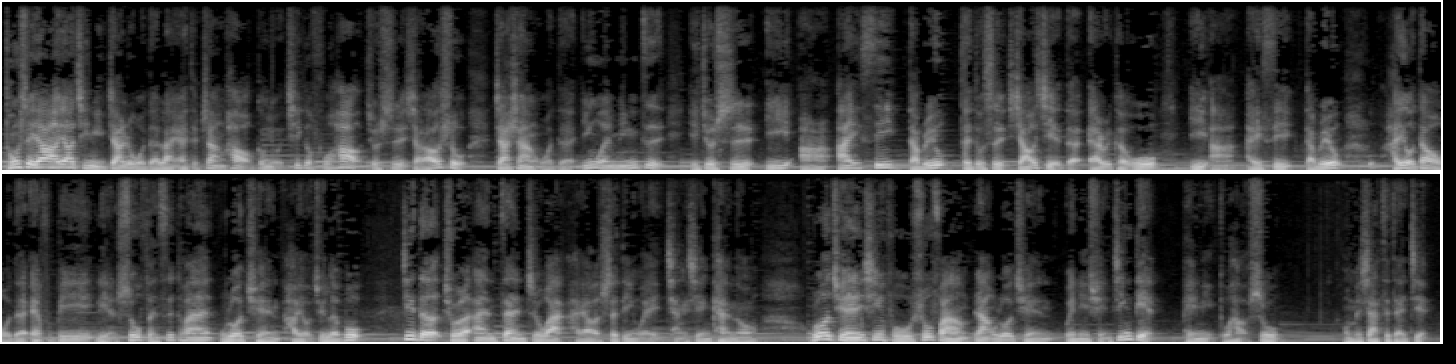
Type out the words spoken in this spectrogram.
同时也要邀请你加入我的 Line@ 账号，共有七个符号，就是小老鼠加上我的英文名字，也就是 E R I C W，这都是小写的 Eric Wu E R I C W，还有到我的 FB 脸书粉丝团吴若权好友俱乐部，记得除了按赞之外，还要设定为抢先看哦。吴若权幸福书房，让吴若权为你选经典，陪你读好书，我们下次再见。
